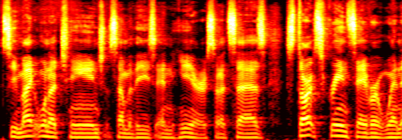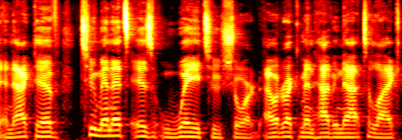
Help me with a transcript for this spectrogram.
So you might want to change some of these in here. So it says start screensaver when inactive. Two minutes is way too short. I would recommend having that to like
